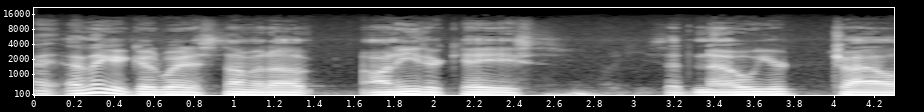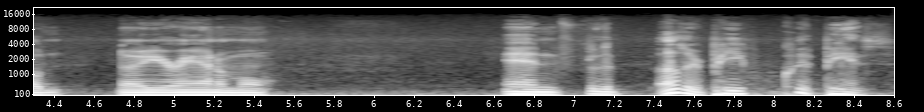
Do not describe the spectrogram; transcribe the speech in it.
I, I think a good way to sum it up on either case, like you said, know your child, know your animal, and for the other people, quit being so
